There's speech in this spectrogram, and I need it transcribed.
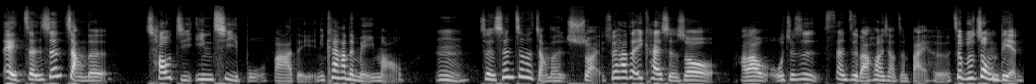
哎、整身长得超级英气勃发的耶！你看他的眉毛，嗯，整身真的长得很帅，所以他在一开始的时候，好了，我就是擅自把他幻想成百合，这不是重点，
